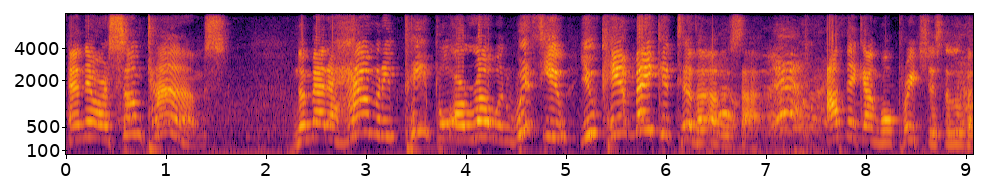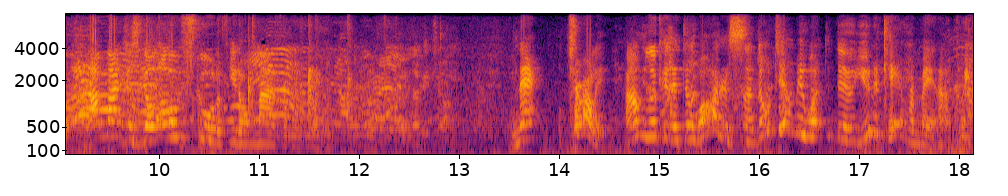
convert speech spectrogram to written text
And there are some times, no matter how many people are rowing with you, you can't make it to the other side. I think I'm going to preach just a little bit. I might just go old school if you don't mind for this. Now, Charlie, I'm looking at the water, son. Don't tell me what to do. You're the cameraman. I'm preaching.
